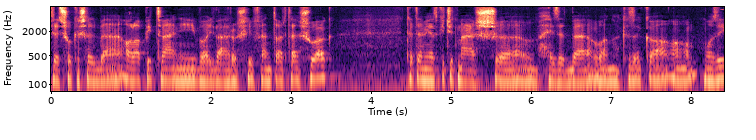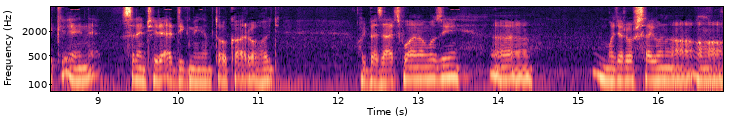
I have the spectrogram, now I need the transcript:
vagy sok esetben alapítványi vagy városi fenntartásúak tehát emiatt kicsit más helyzetben vannak ezek a, a mozik. Én szerencsére eddig még nem tudok arról, hogy, hogy bezárt volna a mozi Magyarországon a, a,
